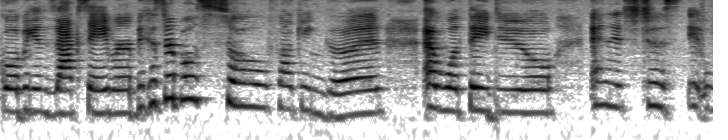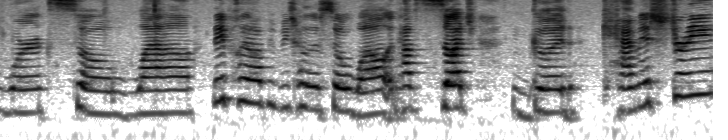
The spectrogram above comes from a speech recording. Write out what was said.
go up against Zack Sabre because they're both so fucking good at what they do and it's just it works so well. They play off of each other so well and have such good chemistry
